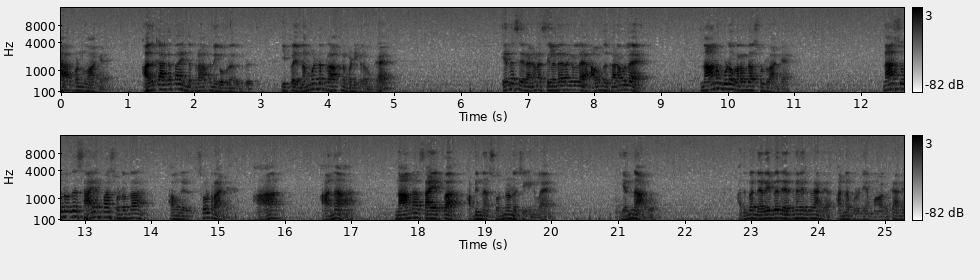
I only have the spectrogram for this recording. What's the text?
யார் பண்ணுவாங்க? அதுக்காகத்தான் இந்த பிரார்த்தனை கோபுரம் இருக்குது. இப்போ நம்மகிட்ட பிரார்த்தனை பண்ணிக்கிறவங்க என்ன செய்கிறாங்கன்னா சில நேரங்களில் அவங்க கனவுல நானும் கூட வர்றதா சொல்கிறாங்க நான் சொல்கிறத சாயப்பா சொல்கிறதா அவங்க சொல்கிறாங்க ஆ ஆனால் நான் தான் சாயப்பா அப்படின்னு நான் சொன்னேன்னு வச்சுக்கிங்களேன். என்ன ஆகும்? அது மாதிரி நிறைய பேர் ஏற்கனவே இருக்கிறாங்க. அன்னபூரணி அம்மா இருக்காங்க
